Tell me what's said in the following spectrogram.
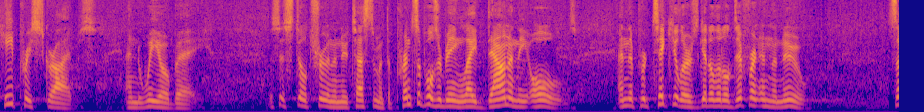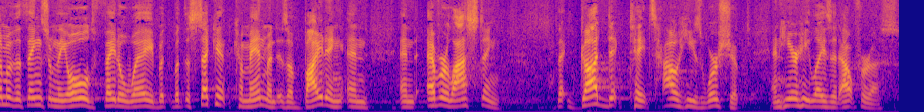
He prescribes and we obey. This is still true in the New Testament. The principles are being laid down in the Old, and the particulars get a little different in the New. Some of the things from the Old fade away, but, but the second commandment is abiding and and everlasting. That God dictates how he's worshiped, and here he lays it out for us.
